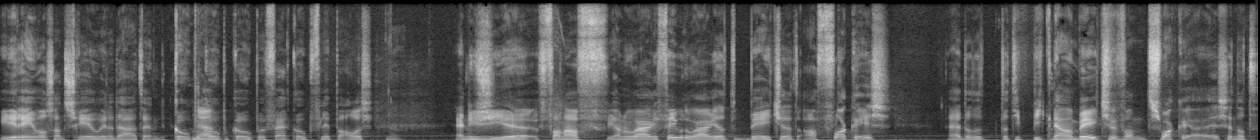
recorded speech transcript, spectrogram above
Iedereen was aan het schreeuwen inderdaad. En kopen, Ja. kopen, kopen, verkopen, flippen, alles. Ja. En nu zie je vanaf januari, februari dat het een beetje het afvlakken is. Hè, dat, het, dat die piek nou een beetje van het zwakke is. En dat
